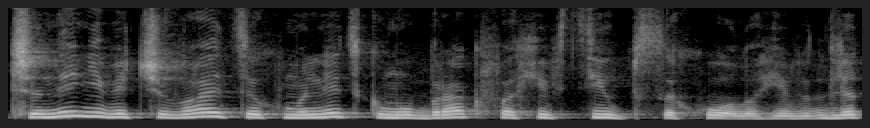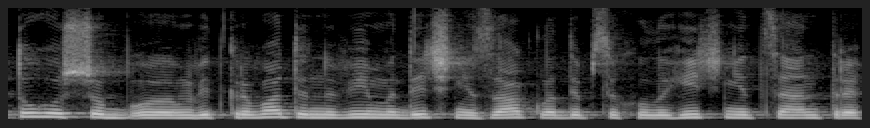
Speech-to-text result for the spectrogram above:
Чи нині відчувається у Хмельницькому брак фахівців-психологів? Для того, щоб е, відкривати нові медичні заклади, психологічні центри,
